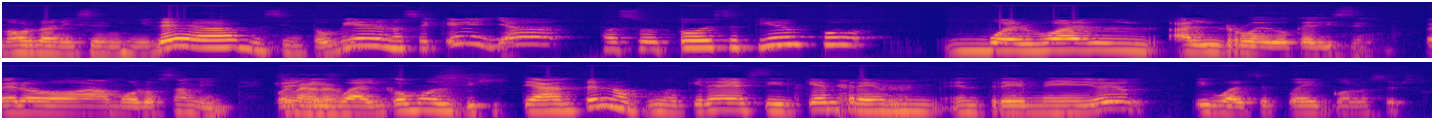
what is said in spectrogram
organicé mis ideas, me siento bien, no sé qué, ya pasó todo ese tiempo, vuelvo al, al ruedo que dicen, pero amorosamente. Claro. igual, como dijiste antes, no, no quiere decir que entre, entre medio igual se pueden conocer sus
